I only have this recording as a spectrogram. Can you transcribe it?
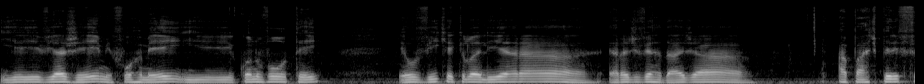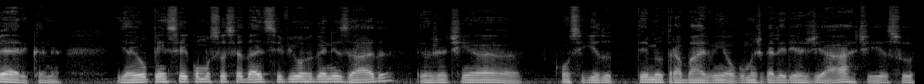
E aí viajei, me formei e quando voltei, eu vi que aquilo ali era, era de verdade a, a parte periférica, né? E aí eu pensei como sociedade civil organizada, eu já tinha conseguido ter meu trabalho em algumas galerias de arte, isso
